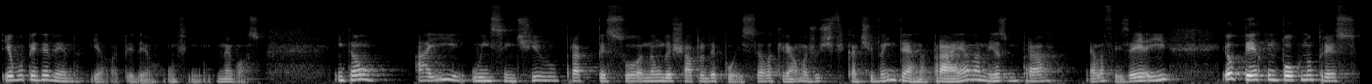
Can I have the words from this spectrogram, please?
Eu vou perder venda e ela vai perder, enfim, um negócio. Então, aí o incentivo para a pessoa não deixar para depois, se ela criar uma justificativa interna para ela mesma, para ela fez. E aí eu perco um pouco no preço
